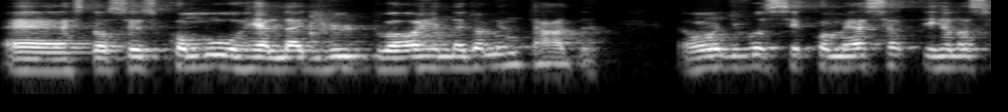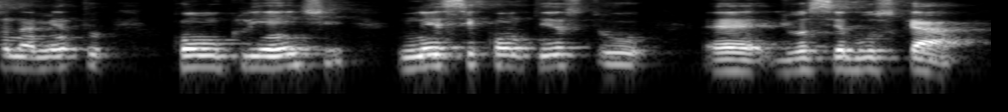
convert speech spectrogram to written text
é, situações como realidade virtual e realidade aumentada, onde você começa a ter relacionamento com o cliente nesse contexto é, de você buscar,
